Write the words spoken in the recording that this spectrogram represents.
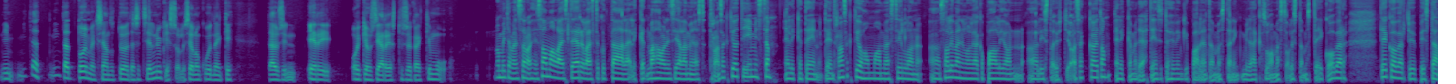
niin mitä, mitä toimeksiantotyötä sitten siellä nykissä oli? Siellä on kuitenkin täysin eri oikeusjärjestys ja kaikki muu no mitä mä sanoisin, samanlaista ja erilaista kuin täällä. Eli mä olin siellä myös transaktiotiimissä, eli tein, tein transaktiohommaa myös silloin. Äh, Salivanilla oli aika paljon äh, listayhtiöasiakkaita, eli me tehtiin sitten hyvinkin paljon tämmöistä, niin mitä ehkä Suomessa olisi tämmöistä takeover, takeover-tyyppistä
